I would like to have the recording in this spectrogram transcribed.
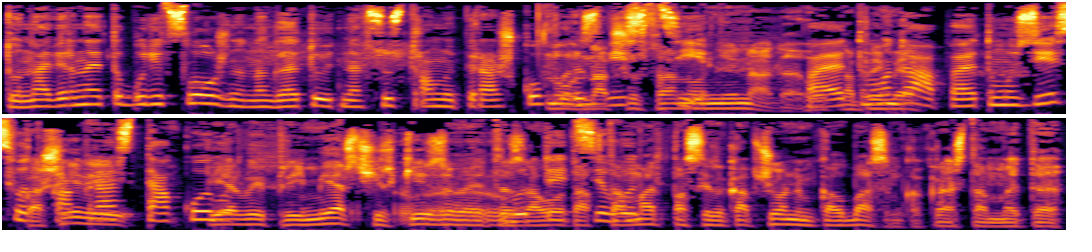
то, наверное, это будет сложно наготовить на всю страну пирожков ну, и развести. на всю страну не надо. Поэтому, вот, например, да, поэтому здесь вот Кашире как раз такой Первый вот, пример Черкизово, это вот завод «Автомат» вот... по сырокопченым колбасам, как раз там это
